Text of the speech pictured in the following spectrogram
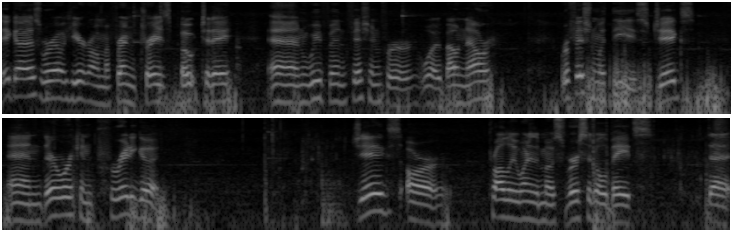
Hey guys, we're out here on my friend Trey's boat today, and we've been fishing for what about an hour. We're fishing with these jigs, and they're working pretty good. Jigs are probably one of the most versatile baits that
